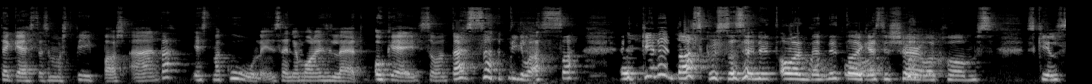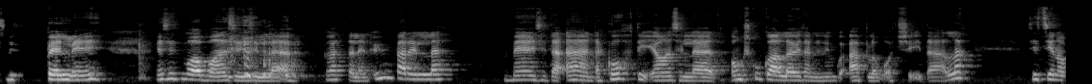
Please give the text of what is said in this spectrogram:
tekemään sitä semmoista piippausääntä, ja sitten mä kuulin sen, ja mä olin silleen, että okei, se on tässä tilassa, että kenen taskussa se nyt on, että nyt oikeasti Sherlock Holmes skillsit peliin. Ja sitten mä oon vaan siinä silleen, kattelen ympärille, menen sitä ääntä kohti ja on silleen, että onko kukaan löytänyt niin Apple Watchia täällä. Sitten siinä on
